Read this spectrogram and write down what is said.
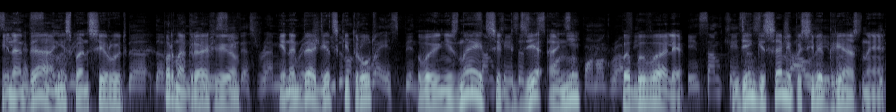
Иногда они спонсируют порнографию, иногда детский труд. Вы не знаете, где они побывали. Деньги сами по себе грязные.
